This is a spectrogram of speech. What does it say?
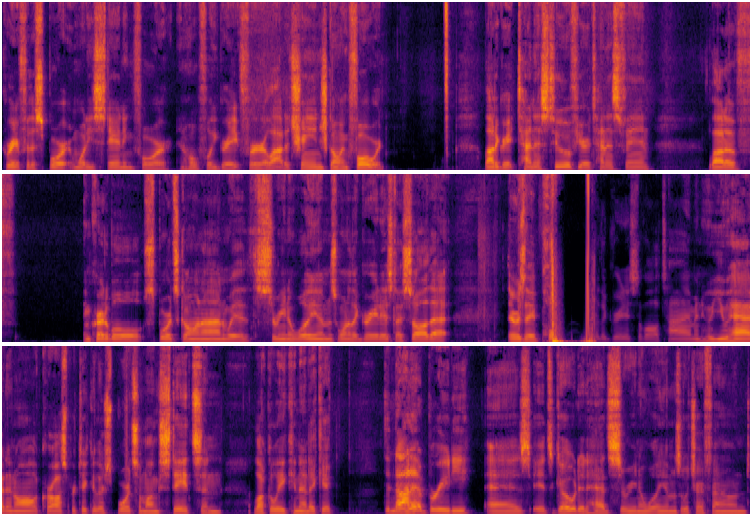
great for the sport and what he's standing for, and hopefully great for a lot of change going forward. A lot of great tennis, too, if you're a tennis fan. A lot of incredible sports going on with Serena Williams, one of the greatest. I saw that there was a poll for the greatest of all time and who you had and all across particular sports among states, and luckily Connecticut did not have Brady as its GOAT. It had Serena Williams, which I found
